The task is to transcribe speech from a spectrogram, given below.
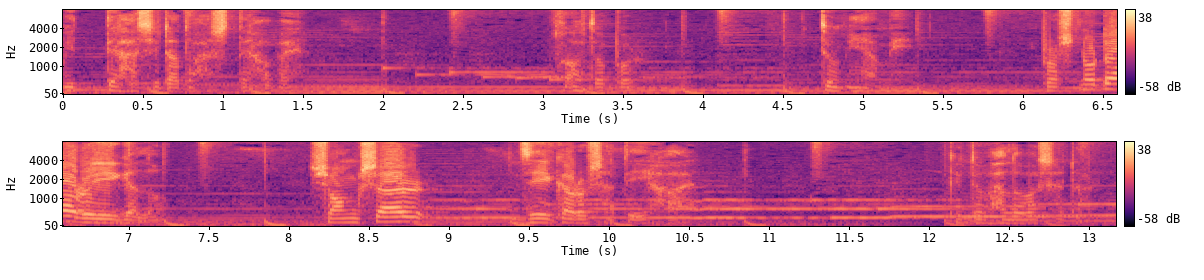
মিথ্যে হাসিটা তো হাসতে হবে। অতপর তুমি আমি। প্রশ্নটা রয়ে গেল। সংসার যে কারও সাথেই হয়। কিন্তু ভালোবাসাটা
